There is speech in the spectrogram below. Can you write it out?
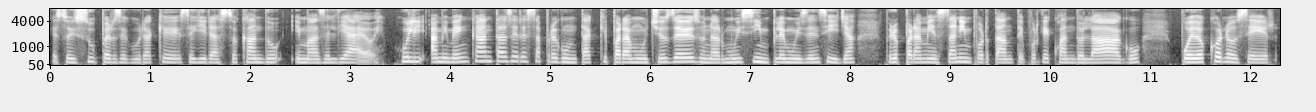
Estoy súper segura que seguirás tocando y más el día de hoy. Juli, a mí me encanta hacer esta pregunta que para muchos debe sonar muy simple, muy sencilla, pero para mí es tan importante porque cuando la hago puedo conocer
